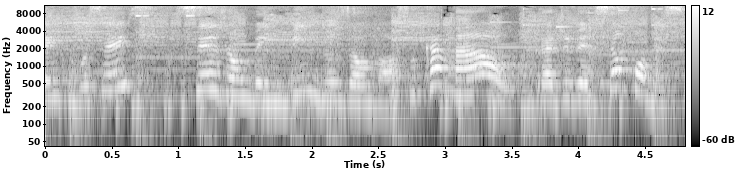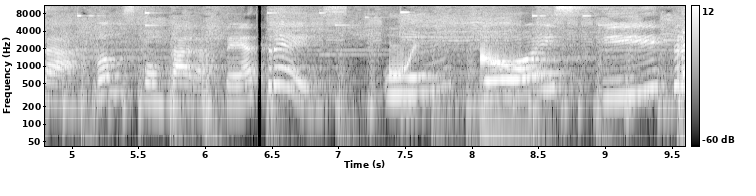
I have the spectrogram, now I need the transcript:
bem com vocês? Sejam bem-vindos ao nosso canal. Para a diversão começar, vamos contar até três. Um, dois e três!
